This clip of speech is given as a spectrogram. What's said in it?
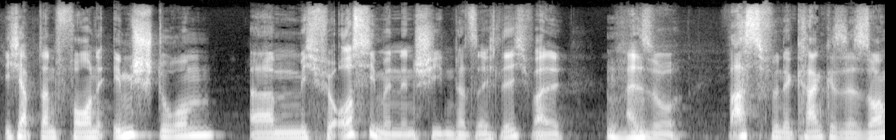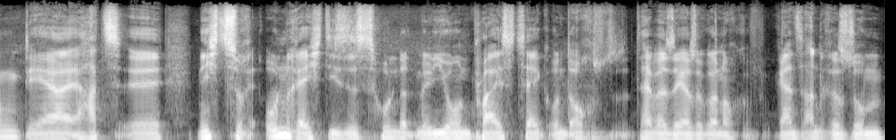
Ich habe dann vorne im Sturm ähm, mich für Ossiman entschieden, tatsächlich, weil, mhm. also, was für eine kranke Saison. Der hat äh, nicht zu Unrecht dieses 100 Millionen Price Tag und auch teilweise ja sogar noch ganz andere Summen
